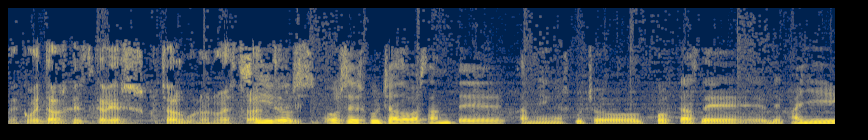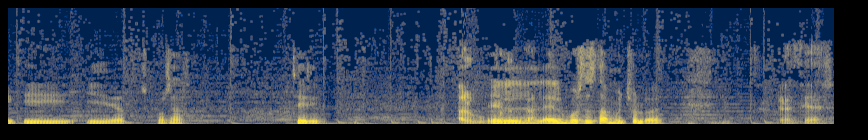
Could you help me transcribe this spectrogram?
me comentabas que, que habías escuchado alguno nuestro Sí, antes. os, os he escuchado bastante. También escucho podcast de, de Magic y, y de otras cosas. Sí, sí. ¿Algún El, vuestro está muy chulo, ¿eh? Gracias.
